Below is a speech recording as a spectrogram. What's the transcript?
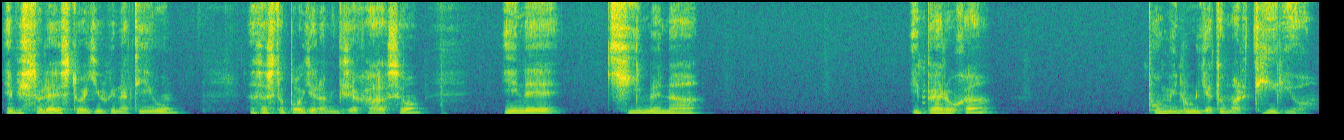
Οι επιστολές του Αγίου Γνατίου, να σας το πω για να μην ξεχάσω, είναι κείμενα υπέροχα που μιλούν για το μαρτύριο.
